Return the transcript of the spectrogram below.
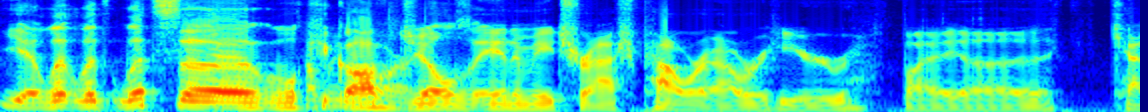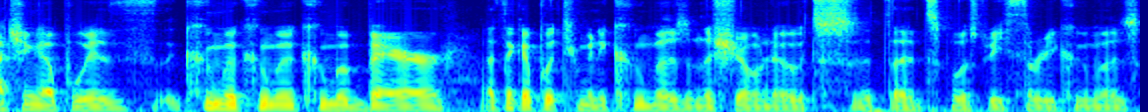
Yeah, let, let let's uh we'll kick off more. Gel's anime trash power hour here by uh catching up with Kuma Kuma Kuma Bear. I think I put too many Kumas in the show notes. It's, it's supposed to be three Kumas.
